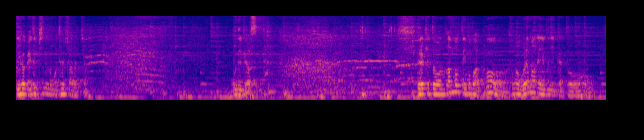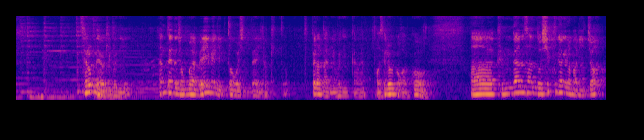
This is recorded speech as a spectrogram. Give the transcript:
이거 매듭 치는 거 못할 줄 알았죠? 오늘 배웠습니다. 이렇게 또 한복도 입어봤고 정말 오랜만에 입으니까 또 새롭네요 기분이. 한때는 정말 매일매일 입던 옷인데 이렇게 또 특별한 날 입으니까 더 새로운 것 같고 아 금강산도 식후경이란 말이 있죠.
